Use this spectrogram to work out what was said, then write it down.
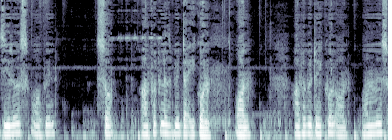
zeros of it. So alpha plus beta equal on alpha beta equal on on means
